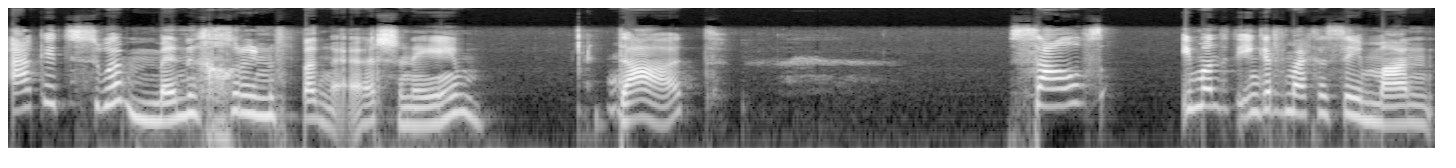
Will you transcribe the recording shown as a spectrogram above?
ek het so min groen vingers, nê, nee, dat selfs iemand het eendag vir my gesê, man,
